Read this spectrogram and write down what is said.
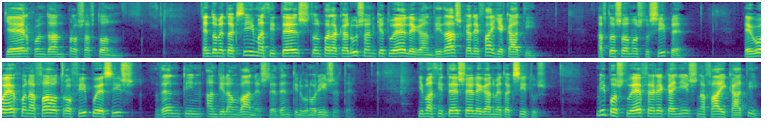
και έρχονταν προς Αυτόν. Εν τω μεταξύ οι μαθητές τον παρακαλούσαν και του έλεγαν «Διδάσκαλε φάγε κάτι». Αυτός όμως τους είπε «Εγώ έχω να φάω τροφή που εσείς δεν την αντιλαμβάνεστε, δεν την γνωρίζετε». Οι μαθητές έλεγαν μεταξύ τους «Μήπως του έφερε κανείς να φάει κάτι»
